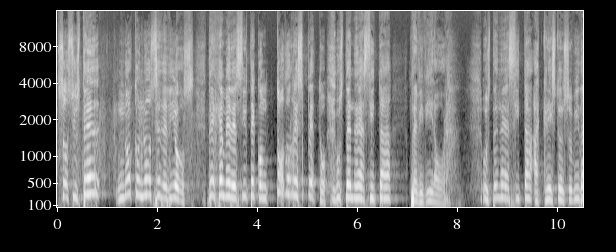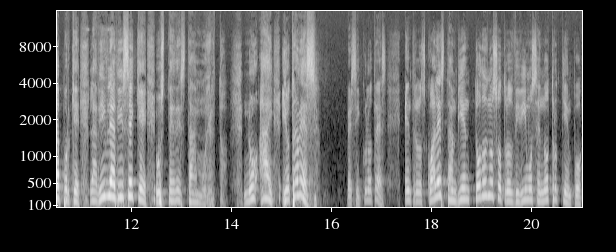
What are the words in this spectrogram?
So, si usted no conoce de Dios, déjame decirte con todo respeto, usted necesita revivir ahora. Usted necesita a Cristo en su vida porque la Biblia dice que usted está muerto. No hay. Y otra vez, versículo 3, entre los cuales también todos nosotros vivimos en otro tiempo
